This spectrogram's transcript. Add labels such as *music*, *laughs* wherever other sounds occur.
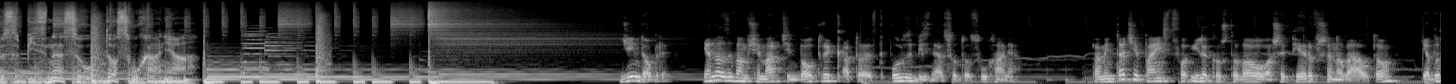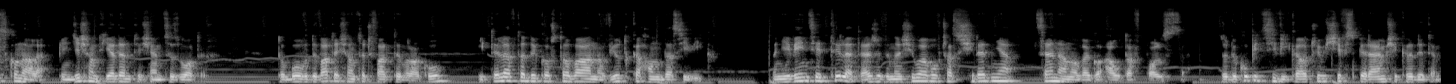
Puls biznesu do słuchania. Dzień dobry. Ja nazywam się Marcin Bołtryk, a to jest Puls biznesu do słuchania. Pamiętacie Państwo, ile kosztowało Wasze pierwsze nowe auto? Ja doskonale 51 tysięcy złotych. To było w 2004 roku i tyle wtedy kosztowała nowiutka Honda Civic. Mniej więcej tyle też wynosiła wówczas średnia cena nowego auta w Polsce. Żeby kupić Civica, oczywiście wspierałem się kredytem.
